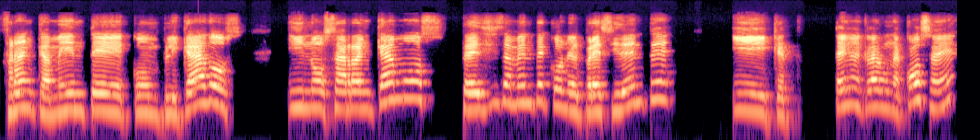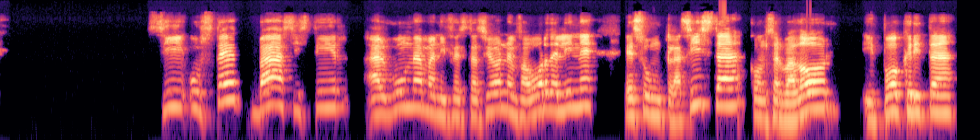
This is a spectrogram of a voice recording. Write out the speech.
francamente complicados. Y nos arrancamos precisamente con el presidente y que tengan claro una cosa, ¿eh? Si usted va a asistir a alguna manifestación en favor del INE, es un clasista, conservador, hipócrita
